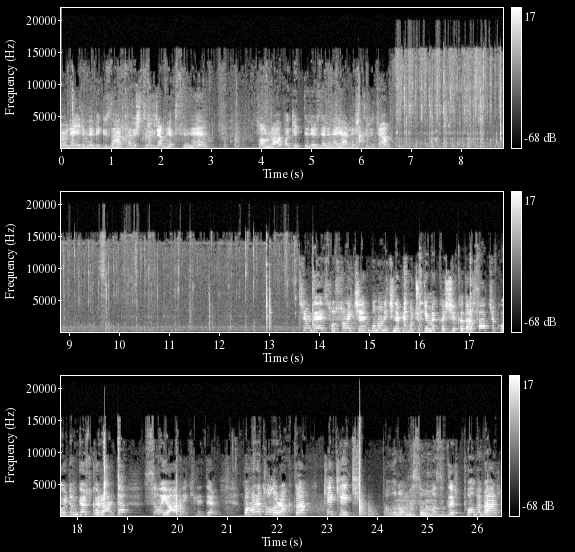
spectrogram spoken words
Şöyle elimle bir güzel karıştıracağım hepsini. Sonra bagetleri üzerine yerleştireceğim. Şimdi sosum için bunun içine bir buçuk yemek kaşığı kadar salça koydum. Göz kararı da sıvı yağ ekledim. Baharat olarak da kekik, tavuğun olmazsa olmazıdır. Pul biber,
